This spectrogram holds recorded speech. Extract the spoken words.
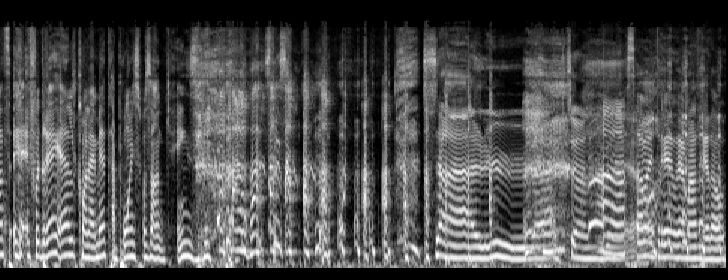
il faudrait, elle, qu'on la mette à point 75. Salut, ah, Ça va être très, vraiment très drôle.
